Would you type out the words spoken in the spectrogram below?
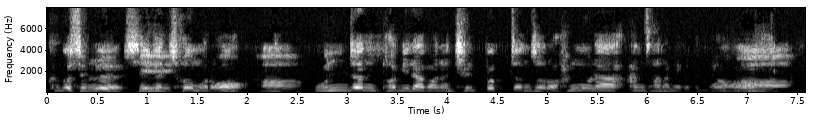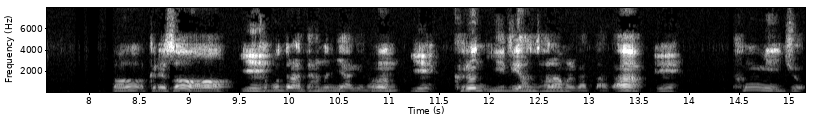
그것을 세계 예. 처음으로 어, 운전법이라고 하는 칠법 전서로 학문화한 사람이거든요. 어, 어, 그래서 예. 그분들한테 하는 이야기는 예, 그런 위대한 사람을 갖다가 예, 흥미주,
